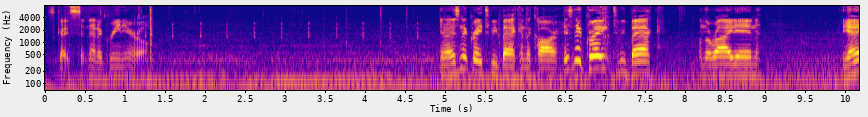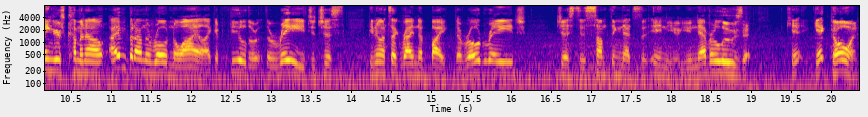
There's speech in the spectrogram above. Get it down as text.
This guy's sitting at a green arrow. You know, isn't it great to be back in the car? Isn't it great to be back on the ride in? The anger's coming out. I haven't been on the road in a while. I could feel the, the rage. It just, you know, it's like riding a bike. The road rage just is something that's in you. You never lose it. Get, going.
